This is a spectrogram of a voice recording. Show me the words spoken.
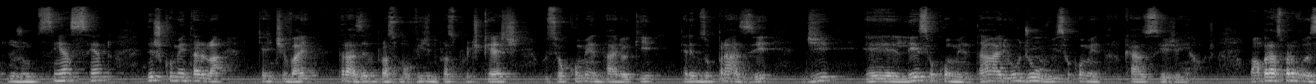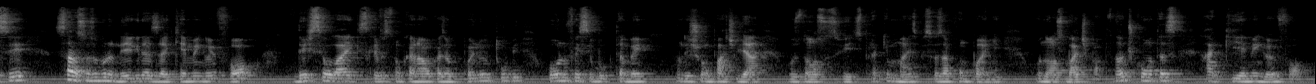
tudo junto, sem acento. Deixe o um comentário lá que a gente vai trazer no próximo vídeo, no próximo podcast, o seu comentário aqui. Teremos o prazer de é, ler seu comentário ou de ouvir seu comentário, caso seja em áudio. Um abraço para você, saudações rubro-negras, aqui é Mengão em Foco. Deixe seu like, inscreva-se no canal caso acompanhe no YouTube ou no Facebook também. Não deixe de compartilhar os nossos vídeos para que mais pessoas acompanhem o nosso bate-papo. Afinal de contas, aqui é Mengão em Foco.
